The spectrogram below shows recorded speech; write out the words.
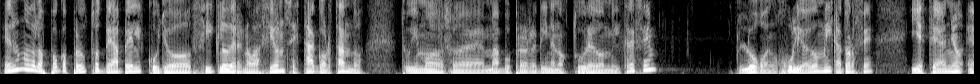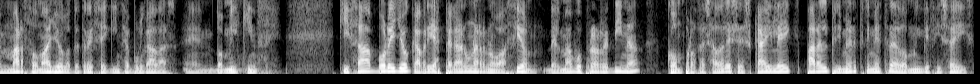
Es uno de los pocos productos de Apple cuyo ciclo de renovación se está cortando. Tuvimos eh, MacBook Pro Retina en octubre de 2013, luego en julio de 2014 y este año en marzo-mayo los de 13 y 15 pulgadas en 2015. Quizá por ello cabría esperar una renovación del MacBook Pro Retina con procesadores Skylake para el primer trimestre de 2016.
